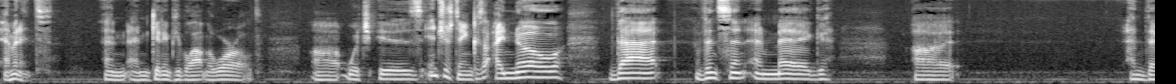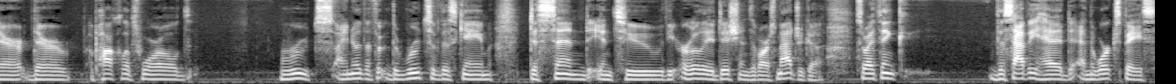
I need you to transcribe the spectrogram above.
eminent and, and getting people out in the world, uh, which is interesting because I know that Vincent and Meg uh, and their their apocalypse world roots. I know that the, the, roots of this game descend into the early editions of Ars Magica. So I think the Savvy Head and the workspace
